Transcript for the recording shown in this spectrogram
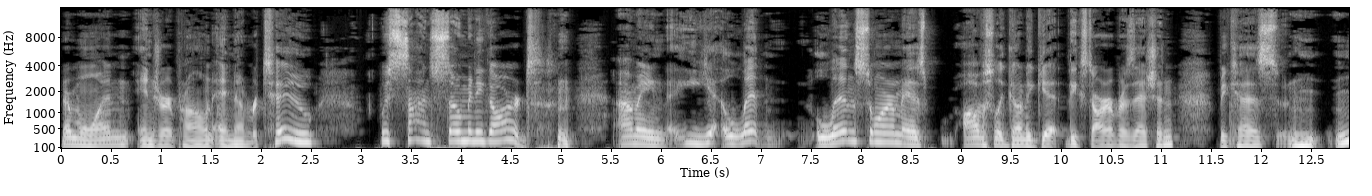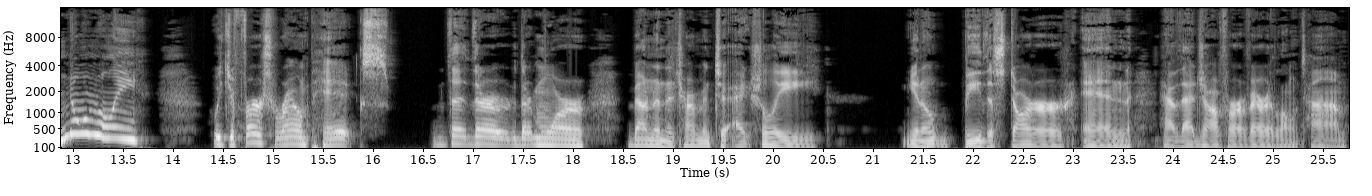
number one, injury prone, and number two, we signed so many guards. I mean, yeah, Lin- Lindstrom is obviously going to get the starter position because n- normally with your first round picks, the, they're, they're more bound and determined to actually you know, be the starter and have that job for a very long time.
